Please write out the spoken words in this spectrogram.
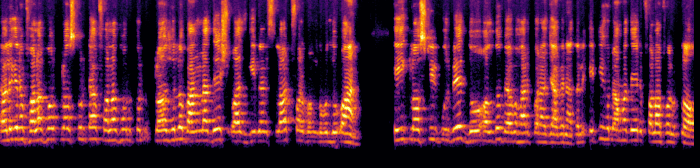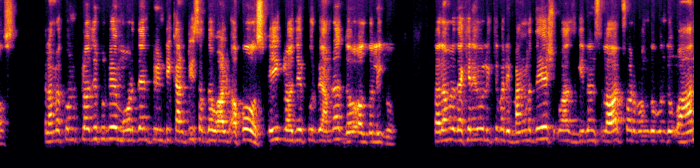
তাহলে এখানে ফলাফল ক্লজ কোনটা? ফলাফল ক্লজ হলো Bangladesh was given slot for Bangabandhu one এই ক্লজটির পূর্বে দো অলদো ব্যবহার করা যাবে না। তাহলে এটি হলো আমাদের ফলাফল ক্লজ তাহলে আমরা কোন ক্লজের পূর্বে more than twenty countries of the world oppose এই ক্লজের পূর্বে আমরা দো অলদো লিখব। তাহলে আমরা দেখে নেব, লিখতে পারি, Bangladesh was given slot for Bangabandhu one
